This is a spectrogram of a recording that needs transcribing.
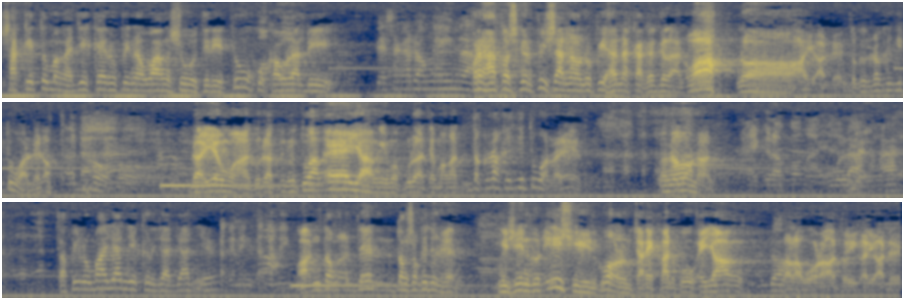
sakit tuh mengaji ke rupina wangsu tiri itu ku kaulah di biasa ngadongeng lah. perhatos kerpisan naon rupiah anak kagagelan wah no ayah den tuh kena gitu den oh dah iya mah tuh tuang. Eh yang lima puluh teh mangat tuh kena gitu den naonan Ah. tapi lumayan ya kerjajannya antong entong sok itu den ngisin kun isin ku orang carekan ku eyang. Lalawara tuh ikan ade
